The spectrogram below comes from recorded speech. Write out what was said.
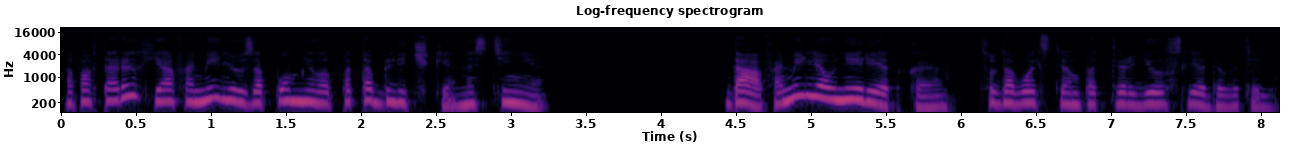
а во-вторых, я фамилию запомнила по табличке на стене. «Да, фамилия у нее редкая», — с удовольствием подтвердил следователь.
